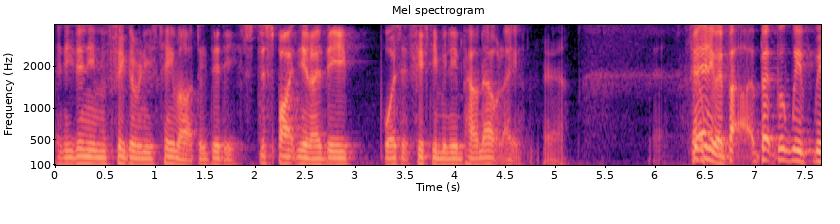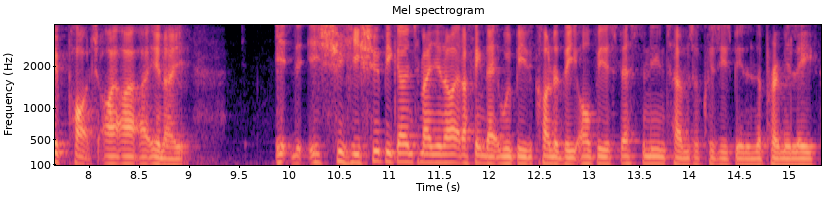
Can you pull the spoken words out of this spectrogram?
and he didn't even figure in his team hardly, did he? Despite you know the what was it, fifty million pound outlay. Yeah. But anyway, but but but with with Poch, I, I, I you know, it, it should, he should be going to Man United. I think that would be kind of the obvious destiny in terms of because he's been in the Premier League.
